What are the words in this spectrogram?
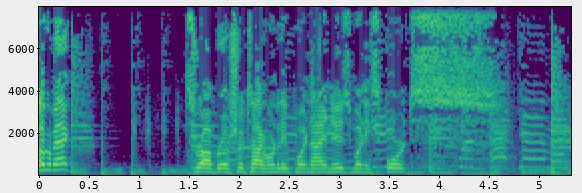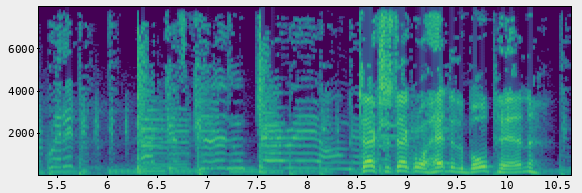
Welcome back. It's Rob Rocha talking 103.9 News Money Sports. Texas Tech will head to the bullpen.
